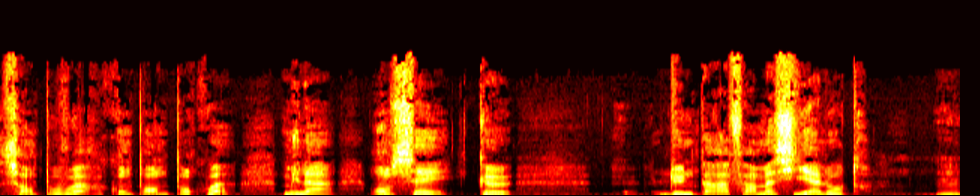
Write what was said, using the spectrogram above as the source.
sans pouvoir comprendre pourquoi. Mais là, on sait que d'une parapharmacie à l'autre, mmh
